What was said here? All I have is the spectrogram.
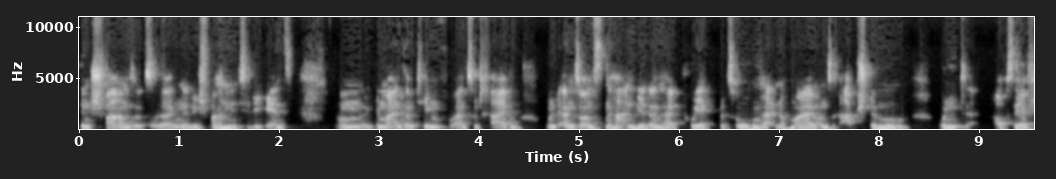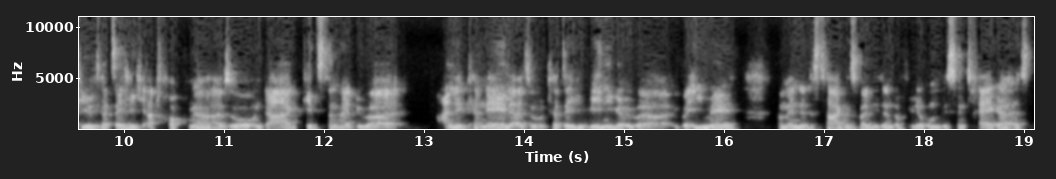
den Schwarm sozusagen, ne, die Schwarmintelligenz, um gemeinsam Themen voranzutreiben. Und ansonsten hatten wir dann halt projektbezogen halt nochmal unsere Abstimmung und auch sehr viel tatsächlich ad hoc. Ne? Also und da geht's dann halt über alle Kanäle, also tatsächlich weniger über, über E-Mail am Ende des Tages, weil die dann doch wiederum ein bisschen träger ist,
